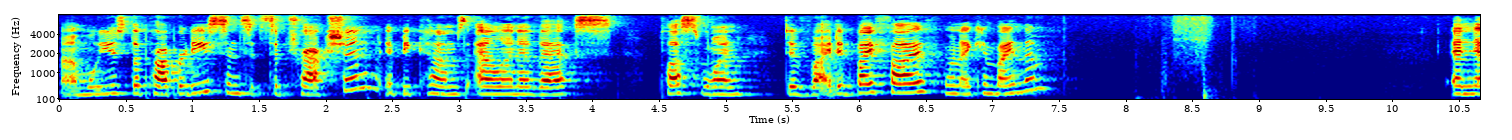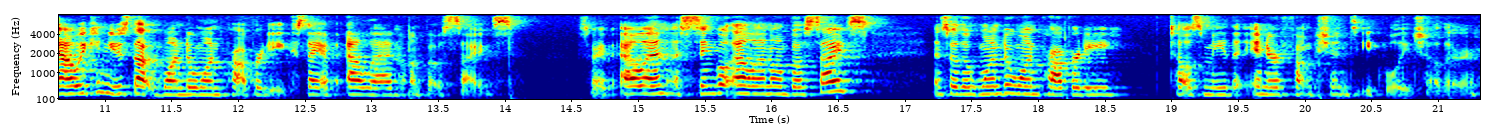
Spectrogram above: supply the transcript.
um, we'll use the property since it's subtraction. It becomes ln of x plus 1 divided by 5 when I combine them. And now we can use that one-to-one -one property because I have ln on both sides. So I have ln, a single ln on both sides, and so the one-to-one -one property tells me the inner functions equal each other.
